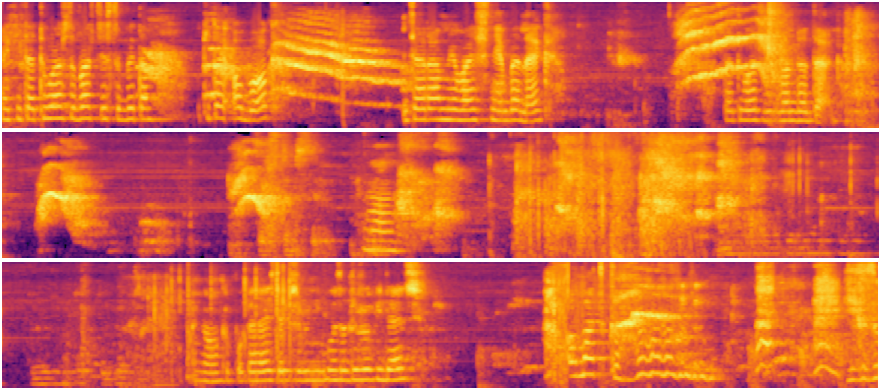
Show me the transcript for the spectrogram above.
Jaki tatuaż? Zobaczcie sobie tam tutaj obok. Dziara mnie właśnie Benek. Tatuaż wygląda tak. Coś w tym stylu. No. Mogę wam to pokazać, tak żeby nie było za dużo widać. O matko! Jezu,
